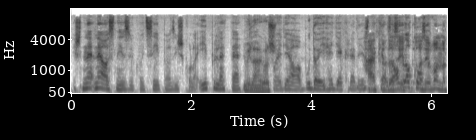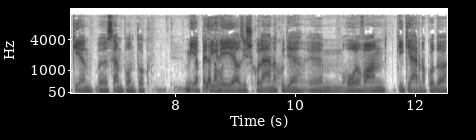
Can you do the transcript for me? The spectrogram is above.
és ne, ne azt nézzük, hogy szép az iskola épülete, Világos. vagy a budai hegyekre néznek hát, az azért, ablakok. Azért vannak ilyen szempontok, mi a pedigréje az iskolának, ugye, hol van, kik járnak oda,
